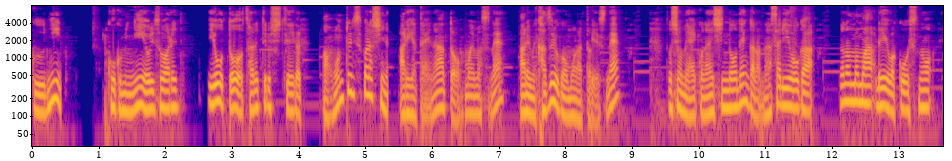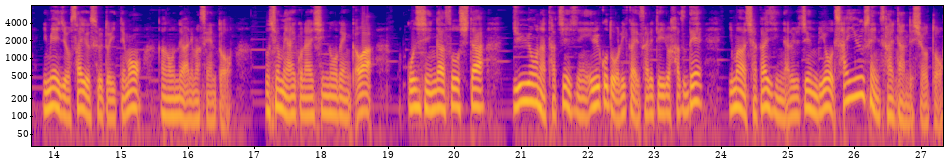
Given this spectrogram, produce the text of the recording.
クに国民に寄り添われようとされている姿勢が、まあ、本当に素晴らしいな、ありがたいなと思いますね。ある意味活力をもらったわけですね。年見愛子内親王殿下のなさりようが、そのまま令和皇室のイメージを左右すると言っても過言ではありませんと。年見愛子内親王殿下は、ご自身がそうした重要な立ち位置にいることを理解されているはずで、今は社会人になる準備を最優先されたんでしょうと。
